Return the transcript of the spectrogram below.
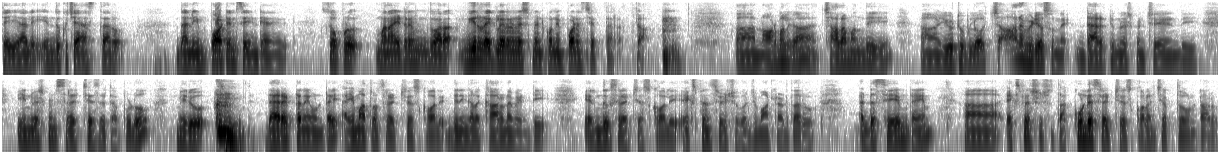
చేయాలి ఎందుకు చేస్తారు దాని ఇంపార్టెన్స్ ఏంటి అనేది. సో ఇప్పుడు మన ఐటమ్ ద్వారా మీరు రెగ్యులర్ ఇన్వెస్ట్మెంట్ కొన్ని ఇంపార్టెన్స్ చెప్తారు. నార్మల్గా చాలామంది యూట్యూబ్లో చాలా వీడియోస్ ఉన్నాయి. డైరెక్ట్ ఇన్వెస్ట్మెంట్ చేయండి. ఇన్వెస్ట్మెంట్ సెలెక్ట్ చేసేటప్పుడు మీరు డైరెక్ట్ అనేవి ఉంటాయి. అవి మాత్రం సెలెక్ట్ చేసుకోవాలి. దీనికి గల కారణం ఏంటి? ఎందుకు సెలెక్ట్ చేసుకోవాలి? ఎక్స్పెన్స్ రేషియో గురించి మాట్లాడతారు. At the same time expense ratio తక్కువ ఉండే సెలెక్ట్ చేసుకోవాలని చెప్తూ ఉంటారు.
